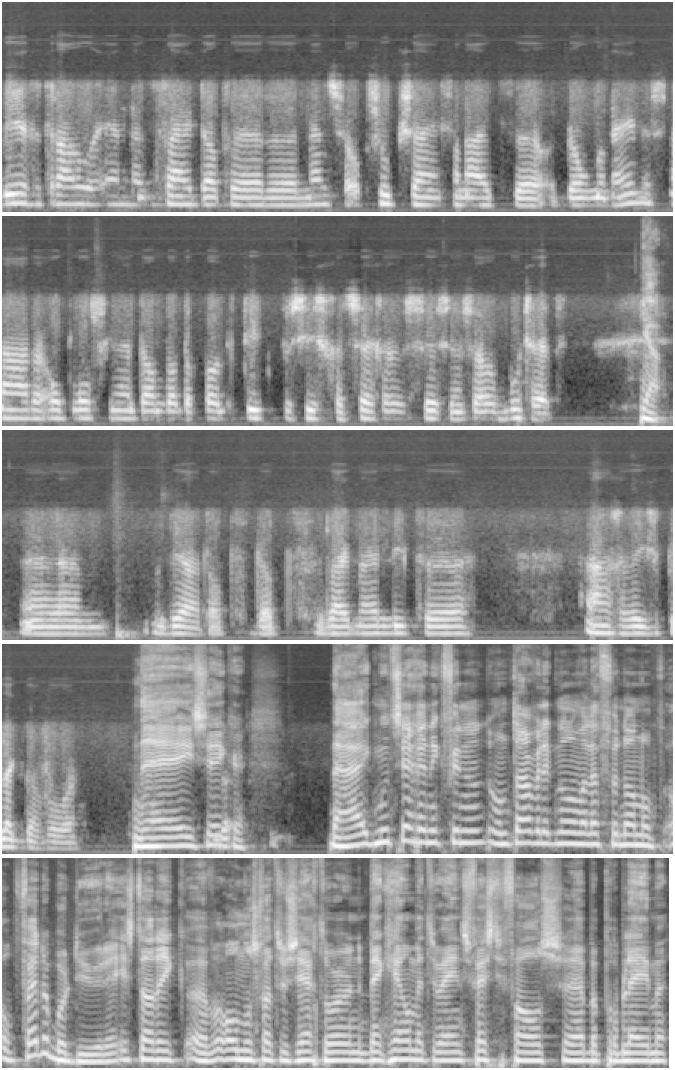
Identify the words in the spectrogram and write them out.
meer vertrouwen in het feit dat er mensen op zoek zijn vanuit de ondernemers naar de oplossingen dan dat de politiek precies gaat zeggen zus en zo moet het. Ja. Ehm, ja, dat, dat lijkt mij niet aangewezen plek daarvoor. Nee, zeker. Nou, ik moet zeggen, en ik vind, want daar wil ik nog wel even dan op, op verder borduren, is dat ik, eh, ondanks wat u zegt hoor, en ben ik helemaal met u eens, festivals eh, hebben problemen.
